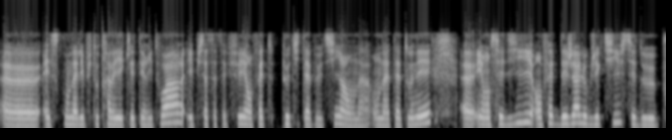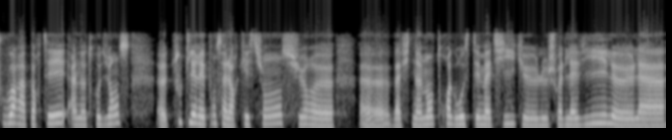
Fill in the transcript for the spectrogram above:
Est-ce qu'on allait plutôt travailler avec les territoires? Et puis ça, ça s'est fait en fait petit à petit. Hein, on a, on a tâtonné et on s'est dit, en fait, déjà l'objectif, c'est de pouvoir apporter à notre audience toutes les réponses à leurs questions sur bah, finalement trois grosses thématiques le choix de la ville, la,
